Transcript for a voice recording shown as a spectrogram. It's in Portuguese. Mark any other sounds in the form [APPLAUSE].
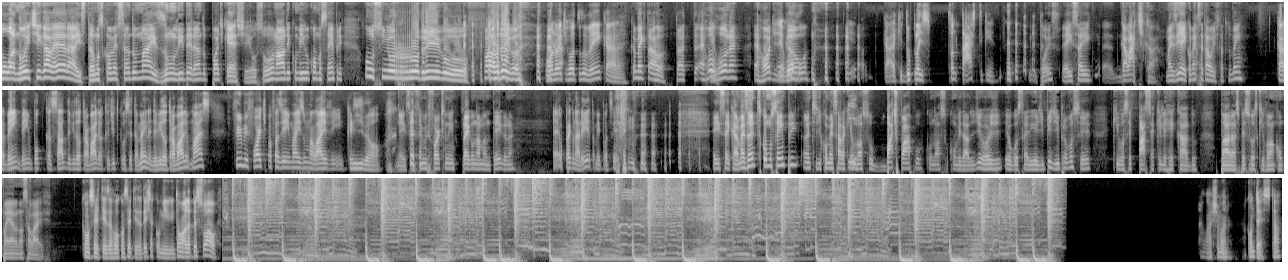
Boa noite, galera! Estamos começando mais um Liderando Podcast. Eu sou o Ronaldo e comigo, como sempre, o senhor Rodrigo. Fala, Rodrigo! [LAUGHS] Boa noite, Rô. Tudo bem, cara? Como é que tá, Rô? Tá, é Rô, né? É Rod, é, Digão. Rô, Rô. [LAUGHS] cara, que dupla fantástica. Pois, é isso aí, é, galáctica. Mas e aí, como é que você tá hoje? Tá tudo bem? Cara, bem, bem, um pouco cansado devido ao trabalho. Eu acredito que você também, né? Devido ao trabalho, mas firme e forte para fazer aí mais uma live incrível. É isso, é firme e forte que nem prego na manteiga, né? É, eu prego na areia também pode ser. [LAUGHS] é isso aí, cara. Mas antes, como sempre, antes de começar aqui o nosso bate-papo com o nosso convidado de hoje, eu gostaria de pedir para você que você passe aquele recado para as pessoas que vão acompanhar a nossa live. Com certeza, Rô, com certeza. Deixa comigo. Então, olha, pessoal. Relaxa, mano. Acontece, tá?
